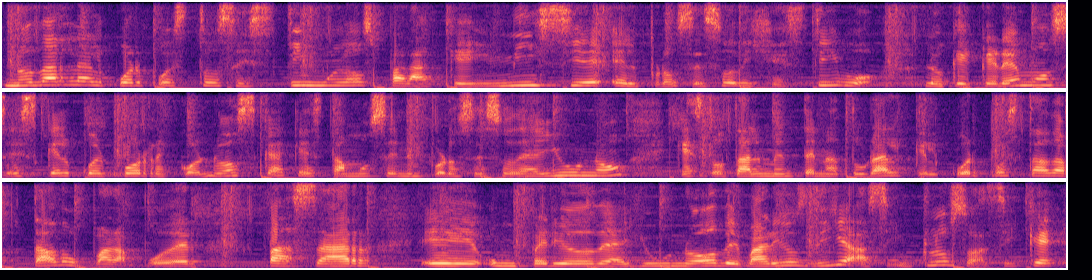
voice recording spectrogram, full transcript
no darle al cuerpo estos estímulos para que inicie el proceso digestivo. Lo que queremos es que el cuerpo reconozca que estamos en un proceso de ayuno, que es totalmente natural, que el cuerpo está adaptado para poder pasar eh, un periodo de ayuno de varios días incluso. Así que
